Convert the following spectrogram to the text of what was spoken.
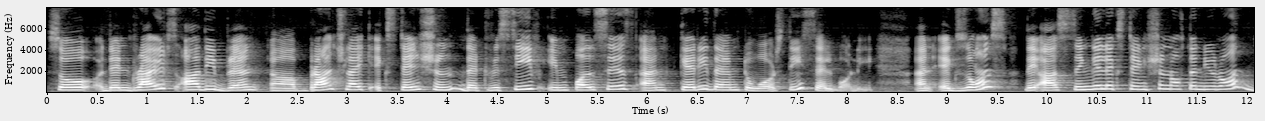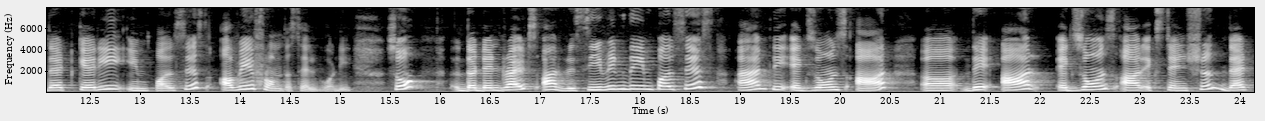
So, dendrites are the branch, uh, branch like extension that receive impulses and carry them towards the cell body and axons they are single extension of the neuron that carry impulses away from the cell body. So, the dendrites are receiving the impulses and the axons are uh, they are axons are extension that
